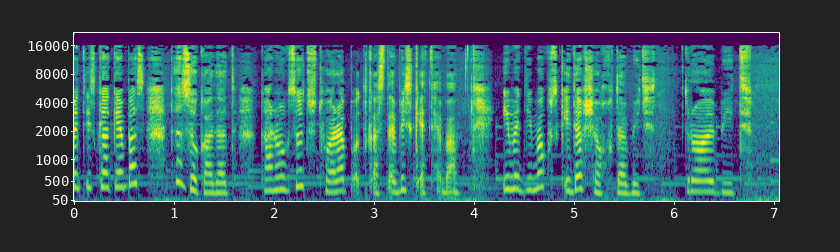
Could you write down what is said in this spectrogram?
მეტის გაგებას და ზოგადად განვაგზავნოთ თუ არა პოდკასტების კეთება. იმედი მაქვს კიდევ შევხვდებით. დროებით.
